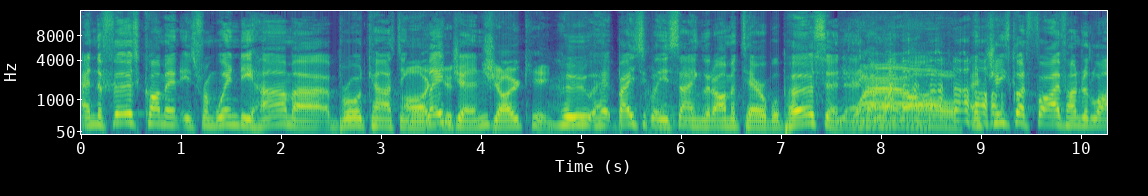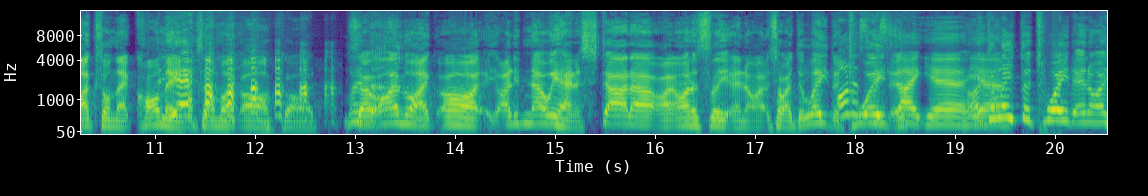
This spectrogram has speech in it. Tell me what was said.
And the first comment is from Wendy Harmer, a broadcasting Oh, legend joking. who basically is saying that I'm a terrible person. And, I'm like, oh. and she's got 500 likes on that comment. So I'm like, oh, God. so I'm like, oh, I didn't know he had a starter. I honestly, and I, so I delete the Honest tweet. and- mistake, yeah, I yeah. delete the tweet and I,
